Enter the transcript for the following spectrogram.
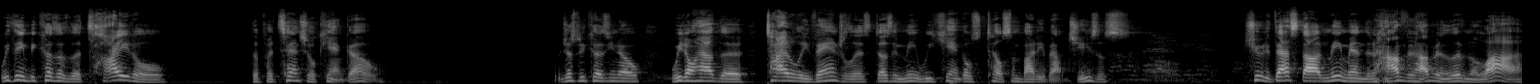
We think because of the title, the potential can't go. Just because, you know, we don't have the title evangelist doesn't mean we can't go tell somebody about Jesus. Shoot, if that stopped me, man, then I've been, I've been living a lie.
